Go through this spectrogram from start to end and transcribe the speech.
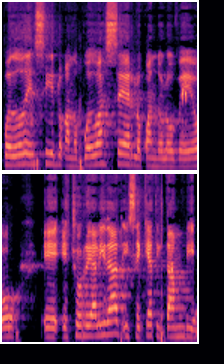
puedo decirlo, cuando puedo hacerlo, cuando lo veo eh, hecho realidad y sé que a ti también.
